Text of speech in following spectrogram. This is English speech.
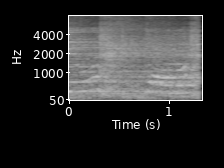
you, so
